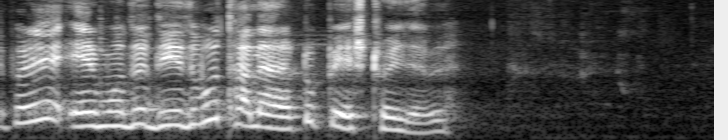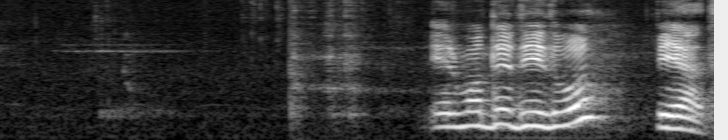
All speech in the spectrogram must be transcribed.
এবারে এর মধ্যে দিয়ে দেবো, তাহলে আর একটু পেস্ট হয়ে যাবে। এর মধ্যে দিয়ে দেবো পেঁয়াজ।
